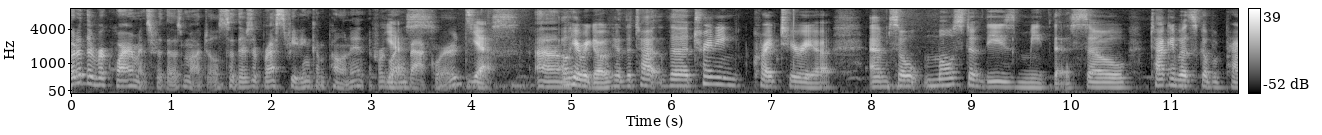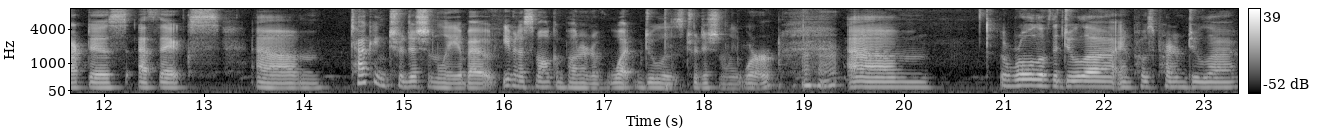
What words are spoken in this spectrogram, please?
What are the requirements for those modules? So there's a breastfeeding component if we're going backwards. Yes. Um, oh, here we go. Here the ta- the training criteria. Um, so most of these meet this. So talking about scope of practice, ethics, um, talking traditionally about even a small component of what doulas traditionally were. Um, the role of the doula and postpartum doula,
